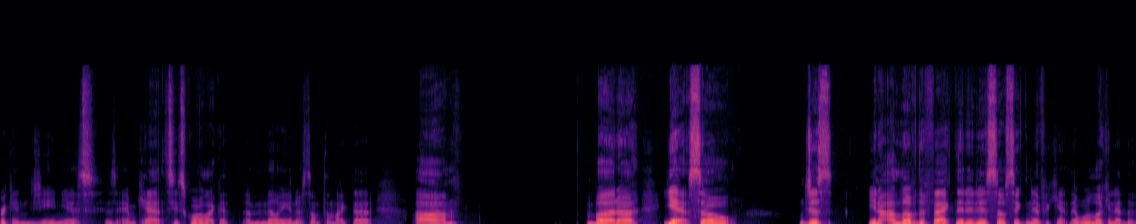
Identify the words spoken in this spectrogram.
freaking genius. His MCATs, he scored like a, a million or something like that. Um, but uh, yeah, so just you know, I love the fact that it is so significant that we're looking at the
